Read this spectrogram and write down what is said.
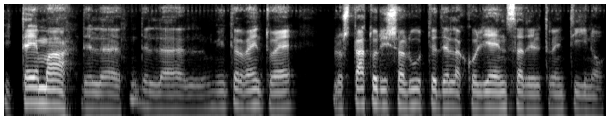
il, tema del, del, mio intervento è lo stato di salute dell'accoglienza del Trentino.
